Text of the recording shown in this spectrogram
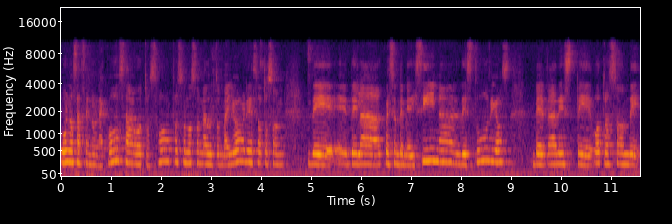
Unos hacen una cosa, otros otros, unos son adultos mayores, otros son de, eh, de la cuestión de medicina, de estudios, ¿verdad? Este, otros son de,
